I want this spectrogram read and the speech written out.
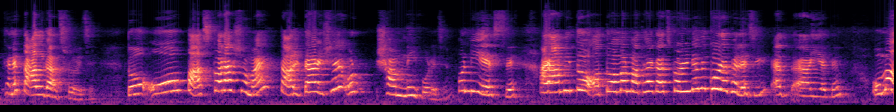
এখানে তাল গাছ রয়েছে। তো ও পাস করার সময় তালটা এসে ওর সামনেই পড়েছে, ও নিয়ে এসছে। আর আমি তো অত আমার মাথায় কাজ করিনি, আমি করে ফেলেছি ইয়েতে। ওমা,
